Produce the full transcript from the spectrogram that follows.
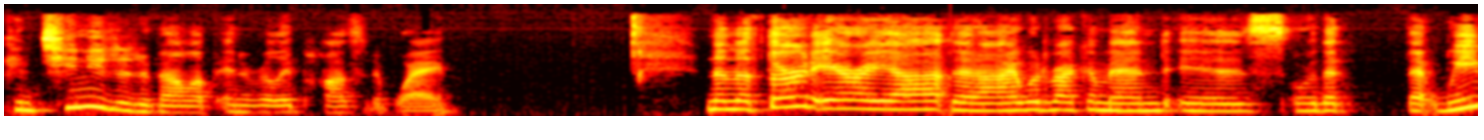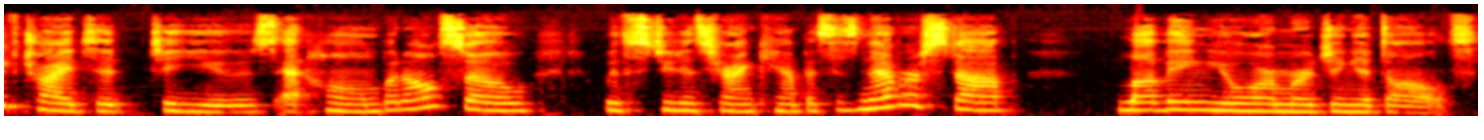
continue to develop in a really positive way. And then the third area that I would recommend is, or that, that we've tried to, to use at home, but also with students here on campus, is never stop loving your emerging adult.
